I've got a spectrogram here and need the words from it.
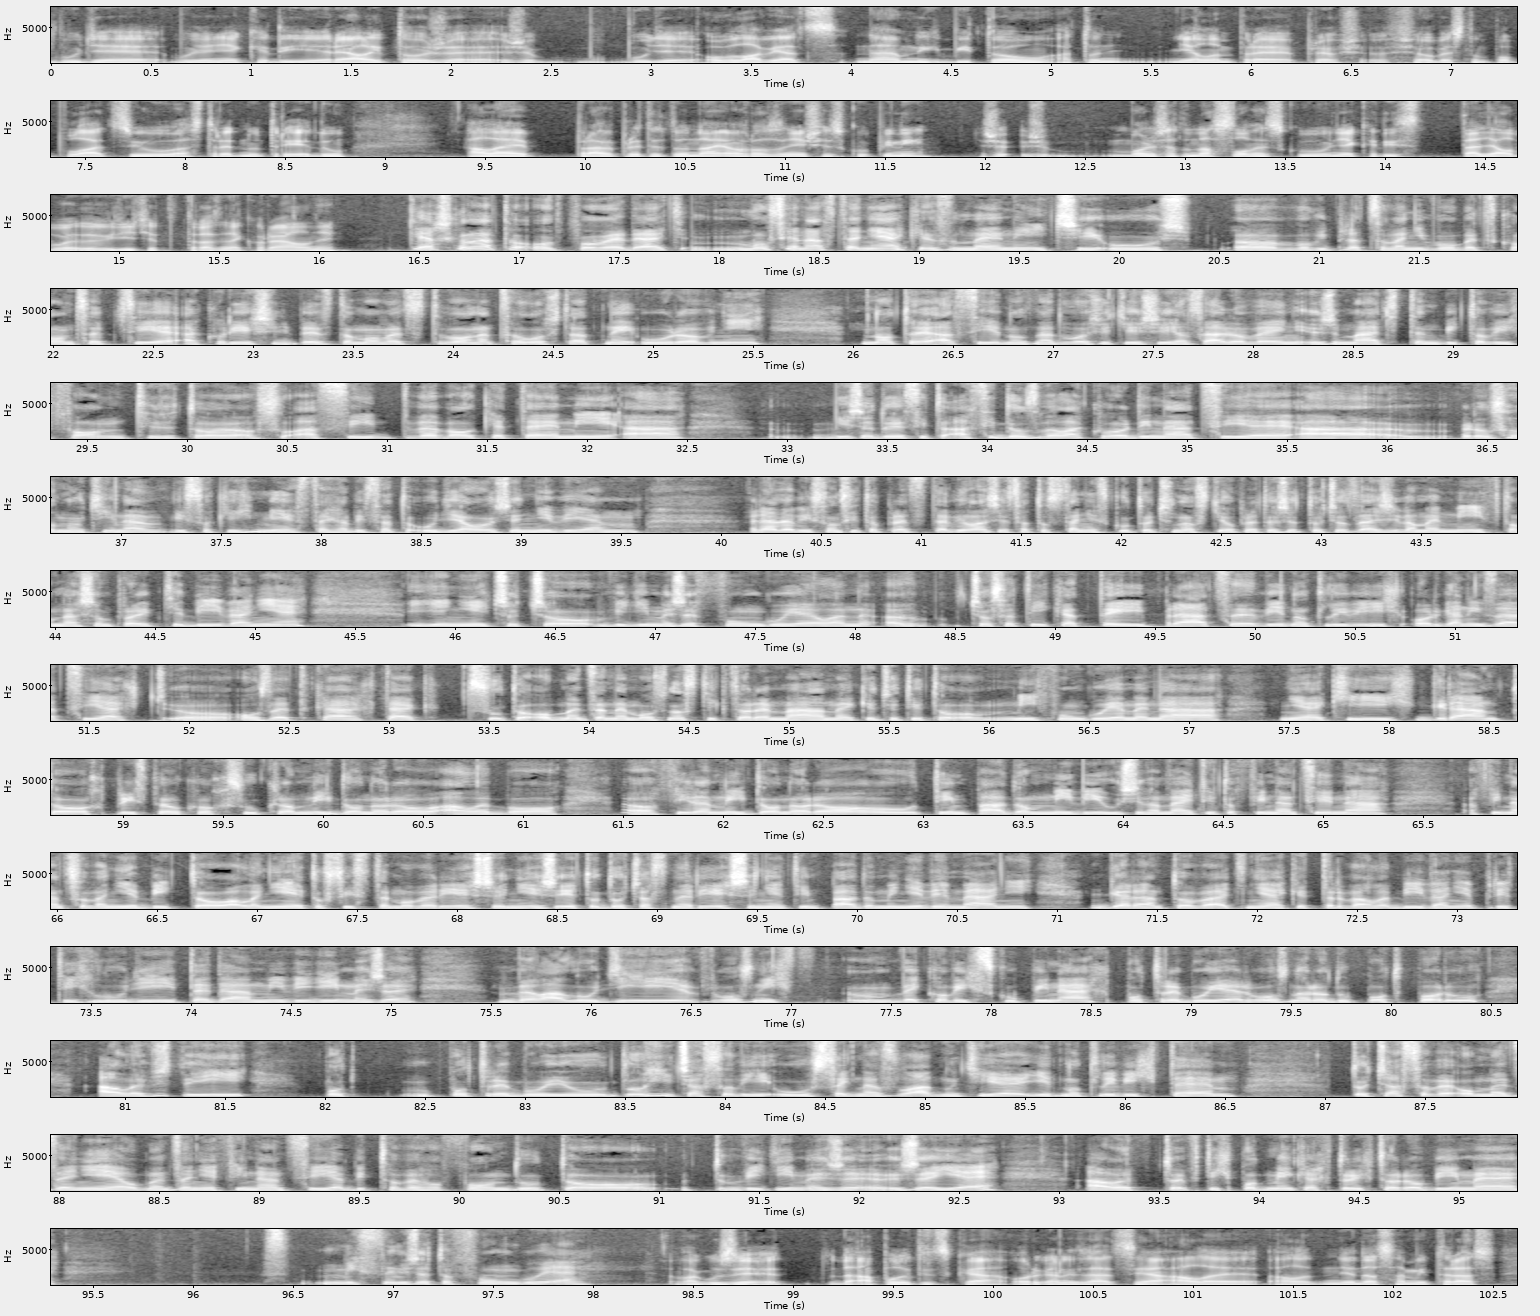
bude, bude niekedy realitou, že, že bude oveľa viac nájomných bytov a to nielen pre, pre všeobecnú populáciu a strednú triedu, ale práve pre tieto najohrozenejšie skupiny? Že, že môže sa to na Slovensku niekedy stať, alebo vidíte to teraz nejako reálne? Ťažko na to odpovedať. Musia nastať nejaké zmeny, či už e, vo vypracovaní vôbec koncepcie, ako riešiť bezdomovectvo na celoštátnej úrovni. No to je asi jedno z najdôležitejších a zároveň, že mať ten bytový fond. Že to sú asi dve veľké témy a vyžaduje si to asi dosť veľa koordinácie a rozhodnutí na vysokých miestach, aby sa to udialo, že neviem Rada by som si to predstavila, že sa to stane skutočnosťou, pretože to, čo zažívame my v tom našom projekte bývanie, je niečo, čo vidíme, že funguje. Len e, čo sa týka tej práce v jednotlivých organizáciách, oz tak sú to obmedzené možnosti, ktoré máme, keďže tieto my fungujeme na nejakých grantoch, príspevkoch súkromných donorov alebo e, firemných donorov. Tým pádom my využívame aj tieto financie na financovanie bytov, ale nie je to systémové riešenie, že je to dočasné riešenie, tým pádom my nevieme ani garantovať nejaké trvalé bývanie pri tých ľudí. Teda my vidíme, že veľa ľudí v rôznych um, vekových skupinách potrebuje rôznorodú podporu, ale vždy potrebujú dlhý časový úsek na zvládnutie jednotlivých tém to časové obmedzenie, obmedzenie financií a bytového fondu, to, to vidíme, že, že je. Ale to, v tých podmienkach, ktorých to robíme, myslím, že to funguje. Vagus je teda apolitická organizácia, ale, ale nedá sa mi teraz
